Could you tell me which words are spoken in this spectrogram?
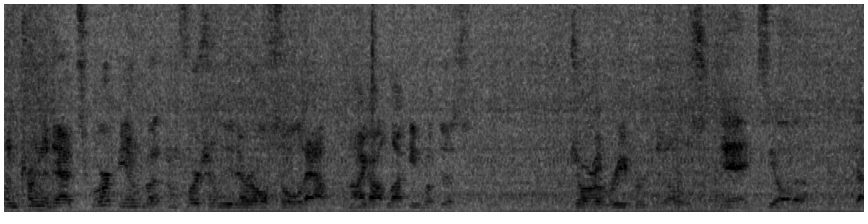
and Trinidad scorpion, but unfortunately they're all sold out. And I got lucky with this jar of Reaper dills. Yeah, you can see all the, got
